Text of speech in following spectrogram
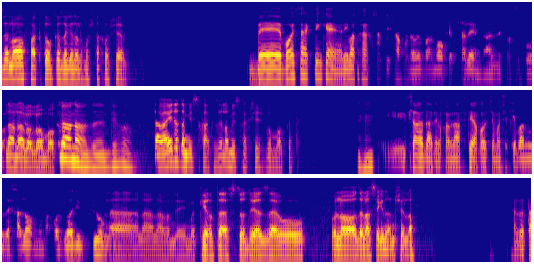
זה לא פקטור כזה גדול כמו שאתה חושב. ב voice acting כן, אני בהתחלה חשבתי שאנחנו מדברים פה על mocap שלם, ואז זה כבר סיפור לא, לא, לא, לא mocap. לא, לא, זה דיבוב. אתה ראית את המשחק, זה לא משחק שיש בו מוקאפ. אי אפשר לדעת, הם יכולים להבטיח, יכול להיות שמה שקיבלנו זה חלום, אנחנו עוד לא יודעים כלום. לא, לא, לא, אני מכיר את הסטודיו הזה, הוא, הוא לא, זה לא הסגנון שלו. אז אתה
